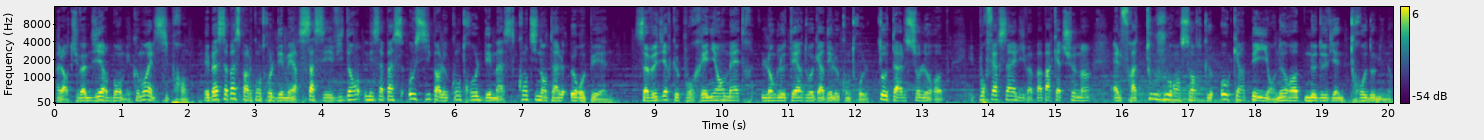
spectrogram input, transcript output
Alors tu vas me dire, bon mais comment elle s'y prend? Eh ben ça passe par le contrôle des mers, ça c'est évident, mais ça passe aussi par le contrôle des masses continentales européennes. Ça veut dire que pour régner en maître, l'Angleterre doit garder le contrôle total sur l'Europe. Et pour faire ça, elle y va pas par quatre chemins, elle fera toujours en sorte que aucun pays en Europe ne devienne trop dominant.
